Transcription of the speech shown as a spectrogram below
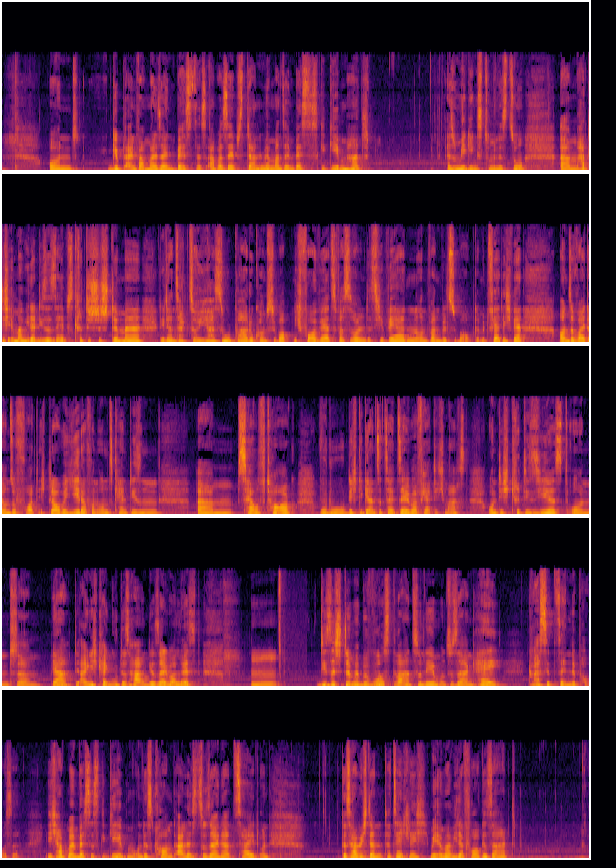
und gibt einfach mal sein Bestes. Aber selbst dann, wenn man sein Bestes gegeben hat, also mir ging es zumindest so, ähm, hatte ich immer wieder diese selbstkritische Stimme, die dann sagt so, ja super, du kommst überhaupt nicht vorwärts, was soll denn das hier werden und wann willst du überhaupt damit fertig werden und so weiter und so fort. Ich glaube, jeder von uns kennt diesen ähm, Self-Talk, wo du dich die ganze Zeit selber fertig machst und dich kritisierst und ähm, ja, eigentlich kein gutes Haar an dir selber lässt. Mm, diese Stimme bewusst wahrzunehmen und zu sagen, hey, du hast jetzt Sendepause ich habe mein Bestes gegeben und es kommt alles zu seiner Zeit. Und das habe ich dann tatsächlich mir immer wieder vorgesagt.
